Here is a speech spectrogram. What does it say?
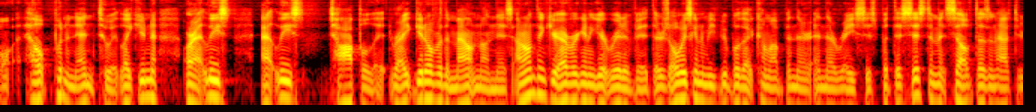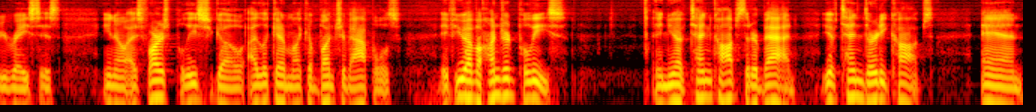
uh, help put an end to it. Like you're not, or at least at least topple it, right? Get over the mountain on this. I don't think you're ever going to get rid of it. There's always going to be people that come up and they're and they're racist, but the system itself doesn't have to be racist. You know, as far as police go, I look at them like a bunch of apples. If you have 100 police and you have 10 cops that are bad, you have 10 dirty cops and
